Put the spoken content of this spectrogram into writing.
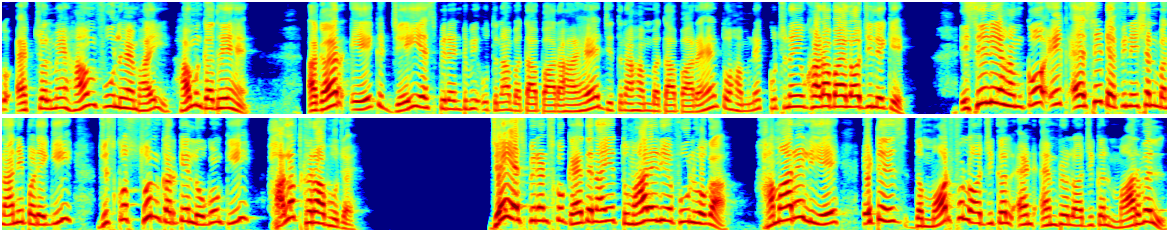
तो एक्चुअल में हम फूल हैं भाई, हम गधे हैं। अगर एक जेई एस्पिरेंट भी उतना बता पा रहा है जितना हम बता पा रहे हैं तो हमने कुछ नहीं उखाड़ा बायोलॉजी लेके। इसीलिए हमको एक ऐसी डेफिनेशन बनानी पड़ेगी जिसको सुन करके लोगों की हालत खराब हो जाए। जेई एस्पिरेंट्स को कह देना, ये तुम्हारे लिए फूल होगा। हमारे लिए it is the morphological and embryological marvel.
